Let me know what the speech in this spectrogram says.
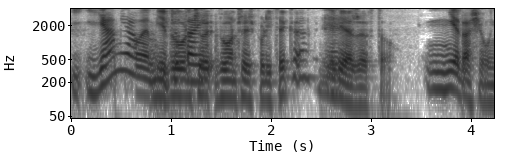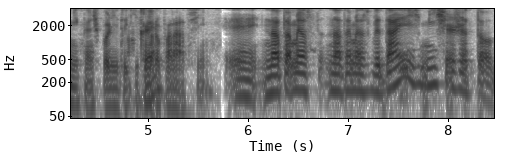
I ja miałem... Nie wyłączy, wyłączyłeś politykę? Nie y, wierzę w to. Nie da się uniknąć polityki okay. korporacji. Y, natomiast, natomiast wydaje mi się, że to,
